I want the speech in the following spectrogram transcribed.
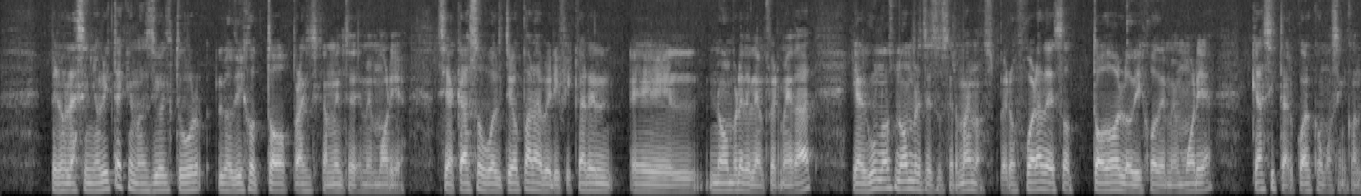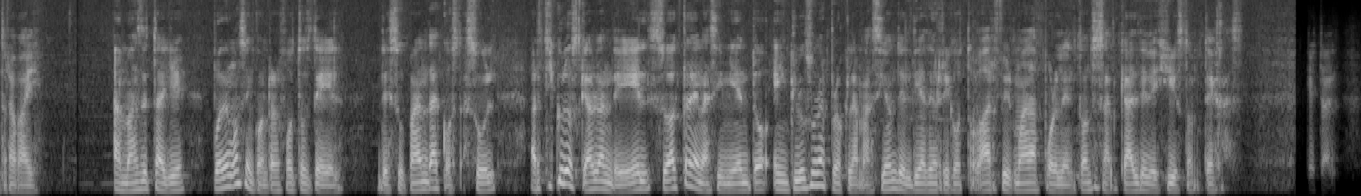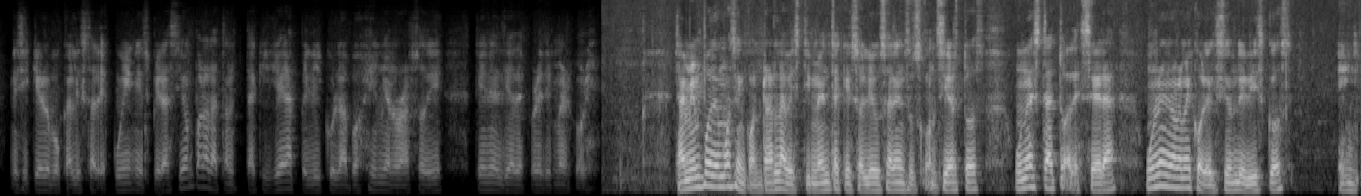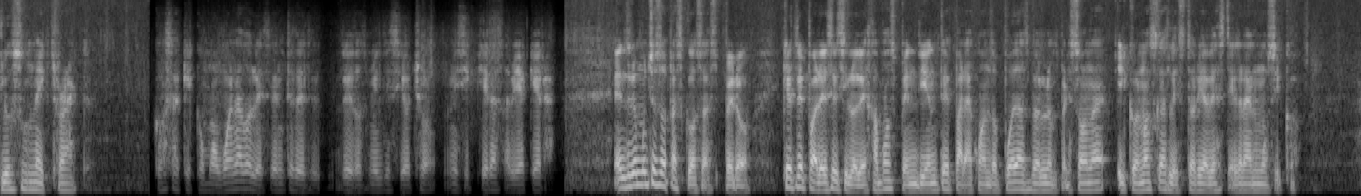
pero la señorita que nos dio el tour lo dijo todo prácticamente de memoria. Si acaso volteó para verificar el, nombre de la enfermedad y algunos nombres de sus hermanos, pero fuera de eso todo lo dijo de memoria, casi tal cual como se encontraba ahí. A más detalle, podemos encontrar fotos de él, de su banda Costa Azul, artículos que hablan de él, su acta de nacimiento e incluso una proclamación del Día de Rigo Tobar firmada por el entonces alcalde de Houston, Texas vocalista de Queen, inspiración para la taquillera película Bohemian Rhapsody, tiene el día de Freddie Mercury. También podemos encontrar la vestimenta que solía usar en sus conciertos, una estatua de cera, una enorme colección de discos e incluso un 8-track. Cosa que como buen adolescente de, de 2018 ni siquiera sabía que era. Entre muchas otras cosas, pero ¿qué te parece si lo dejamos pendiente para cuando puedas verlo en persona y conozcas la historia de este gran músico?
